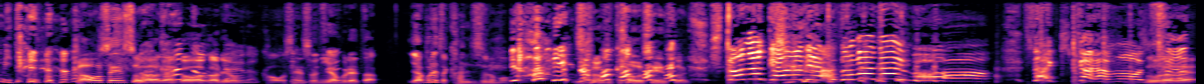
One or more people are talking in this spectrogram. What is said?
ー、みたいな。顔戦争はなんかわかるよ。顔戦争に敗れた。敗れた感じするもん。人の顔で遊ばないもんさっきからもう、ずーっと、ね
